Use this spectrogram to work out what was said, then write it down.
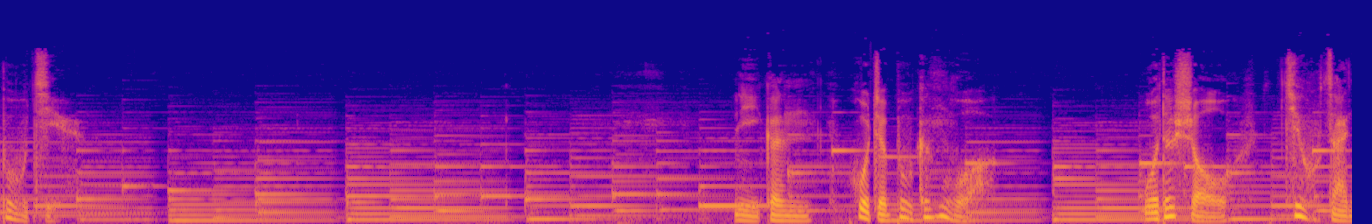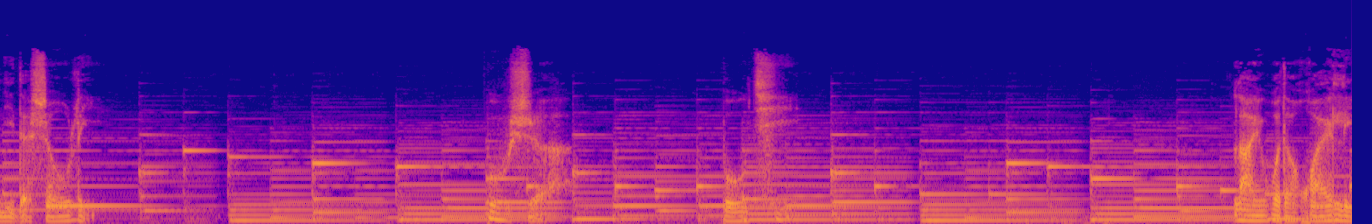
不解，你跟或者不跟我，我的手就在你的手里，不舍不弃，来我的怀里，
